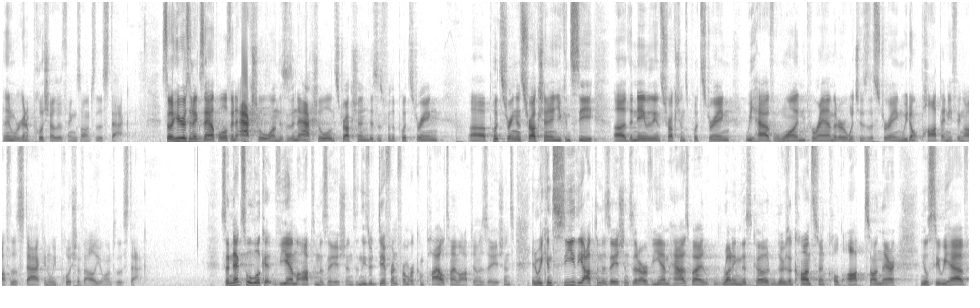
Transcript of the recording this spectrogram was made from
and then we're going to push other things onto the stack. So here's an example of an actual one. This is an actual instruction. This is for the put string, uh, put string instruction, and you can see uh, the name of the instruction is put string. We have one parameter, which is the string. We don't pop anything off of the stack, and we push a value onto the stack. So next we'll look at VM optimizations, and these are different from our compile time optimizations. And we can see the optimizations that our VM has by running this code. There's a constant called opts on there. And you'll see we have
